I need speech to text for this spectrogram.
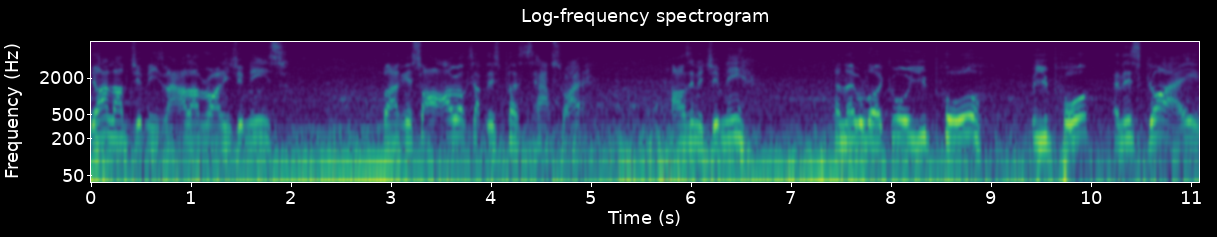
Yeah, I love jeepneys, mate. I love riding jeepneys. But I guess I, I rocked up this person's house, right? I was in a jeepney, and they were like, "Oh, you poor? Are you poor?" And this guy,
